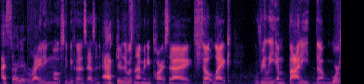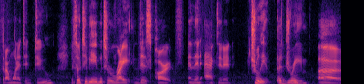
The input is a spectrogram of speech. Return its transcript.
I started writing mostly because as an actor there was not many parts that I felt like really embodied the work that I wanted to do. And so to be able to write this part and then act in it, truly a dream. Uh,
